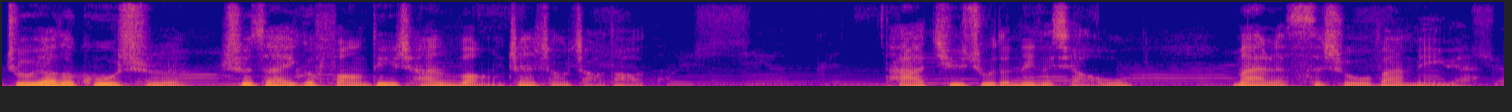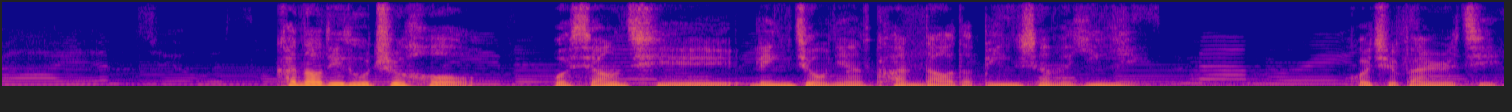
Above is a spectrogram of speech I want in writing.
主要的故事是在一个房地产网站上找到的。他居住的那个小屋卖了四十五万美元。看到地图之后，我想起零九年看到的冰山的阴影，回去翻日记。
